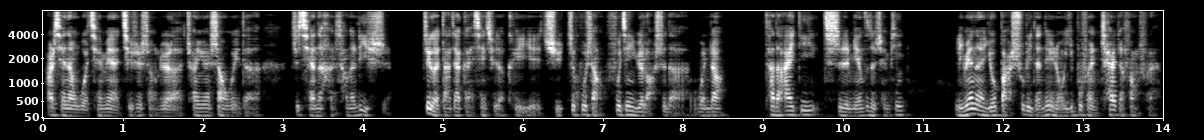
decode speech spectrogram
而且呢，我前面其实省略了川原上位的之前的很长的历史，这个大家感兴趣的可以去知乎上付金宇老师的文章，他的 ID 是名字的全拼。里面呢有把书里的内容一部分拆着放出来。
